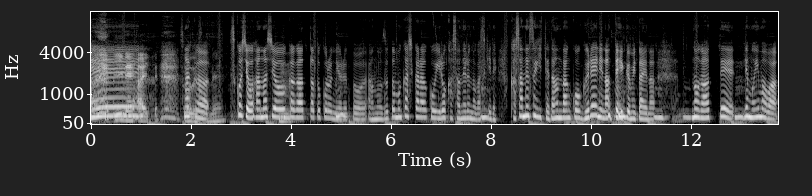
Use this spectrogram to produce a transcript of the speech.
へ ーいいね、はい。なんよね。少しお話を伺ったところによると、あのずっと昔からこう色重ねるのが好きで、重ねすぎてだんだんこうグレーになっていくみたいなのがあって、うん。でも今は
